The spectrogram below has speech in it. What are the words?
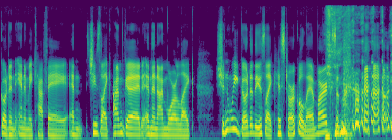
go to an anime cafe. And she's like, I'm good. And then I'm more like, shouldn't we go to these like historical landmarks and look around?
